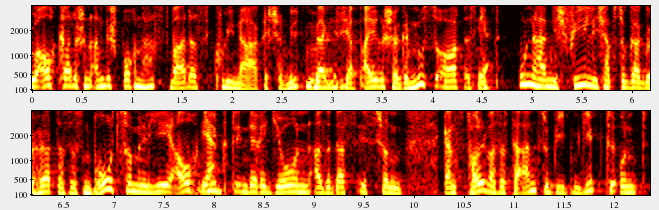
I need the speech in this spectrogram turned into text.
du auch gerade schon angesprochen hast, war das Kulinarische. Miltenberg mhm. ist ja bayerischer Genussort. Es ja. gibt unheimlich viel. Ich habe sogar gehört, dass es ein Brotsommelier auch ja. gibt in der Region. Also das ist schon ganz toll, was es da anzubieten gibt. Und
